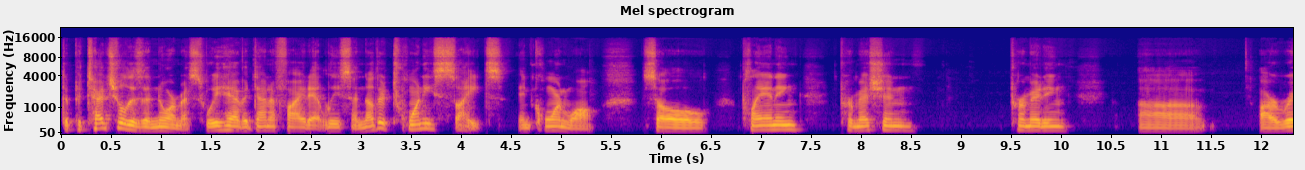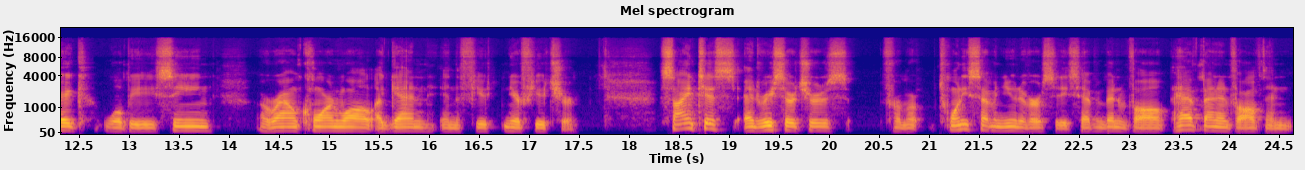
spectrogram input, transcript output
The potential is enormous. We have identified at least another 20 sites in Cornwall. So planning, permission, permitting, uh, our rig will be seen around Cornwall again in the fu- near future. Scientists and researchers from 27 universities have been involved have been involved in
